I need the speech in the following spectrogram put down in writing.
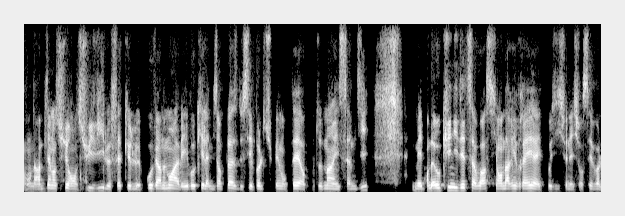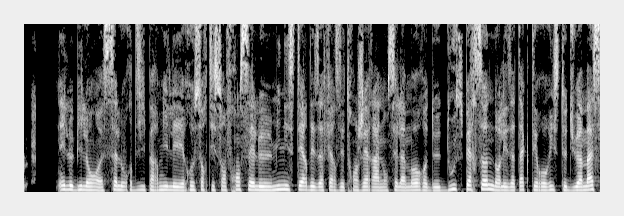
On a bien sûr suivi le fait que le gouvernement avait évoqué la mise en place de ces vols supplémentaires demain et samedi. Mais on n'a aucune idée de savoir si on arriverait à être positionné sur ces vols. Et le bilan s'alourdit parmi les ressortissants français. Le ministère des Affaires étrangères a annoncé la mort de 12 personnes dans les attaques terroristes du Hamas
